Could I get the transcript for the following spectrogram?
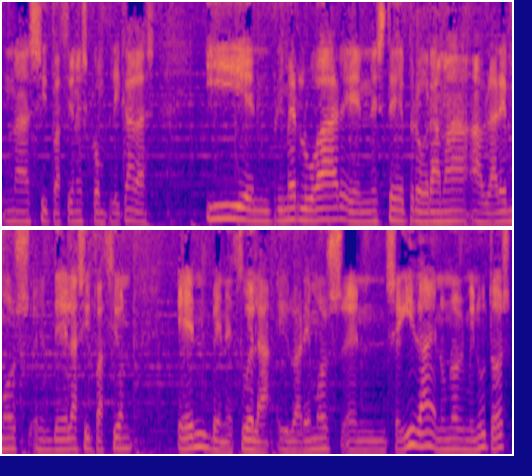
unas situaciones complicadas. Y en primer lugar, en este programa hablaremos de la situación en Venezuela y lo haremos enseguida, en unos minutos,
